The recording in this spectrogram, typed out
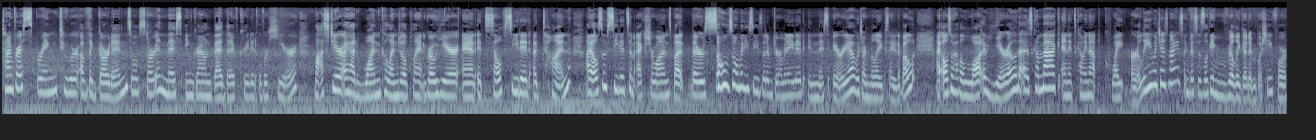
Time for a spring tour of the garden. So we'll start in this in-ground bed that I've created over here. Last year I had one calendula plant grow here and it self-seeded a ton. I also seeded some extra ones, but there's so, so many seeds that have germinated in this area, which I'm really excited about. I also have a lot of yarrow that has come back and it's coming up quite early, which is nice. Like this is looking really good and bushy for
